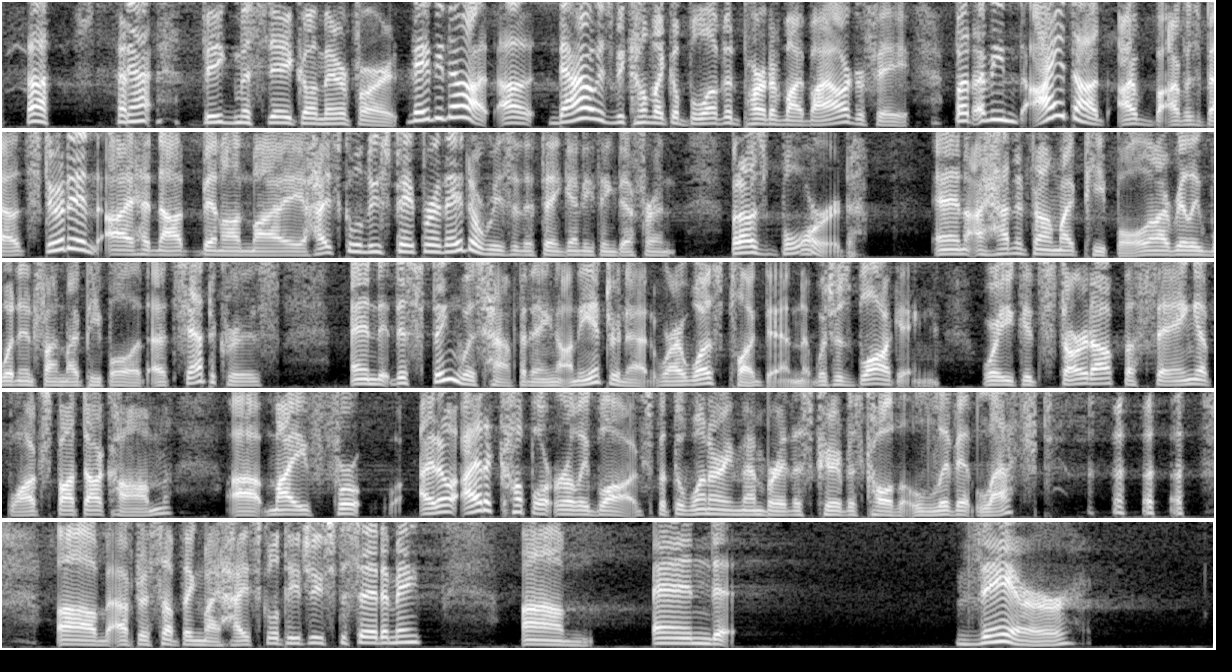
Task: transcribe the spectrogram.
that, big mistake on their part. Maybe not. Uh, now has become like a beloved part of my biography. But I mean, I thought I, I was a bad student. I had not been on my high school newspaper. They had no reason to think anything different. But I was bored and I hadn't found my people, and I really wouldn't find my people at, at Santa Cruz. And this thing was happening on the internet where I was plugged in, which was blogging, where you could start up a thing at blogspot.com. Uh, my for I don't I had a couple early blogs, but the one I remember in this period was called Live It Left. um, after something my high school teacher used to say to me. Um, and there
